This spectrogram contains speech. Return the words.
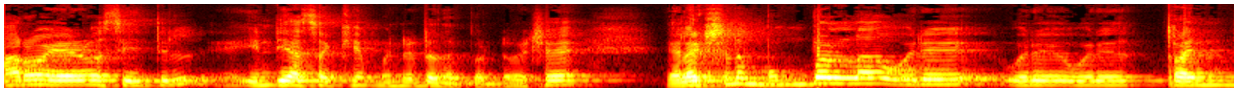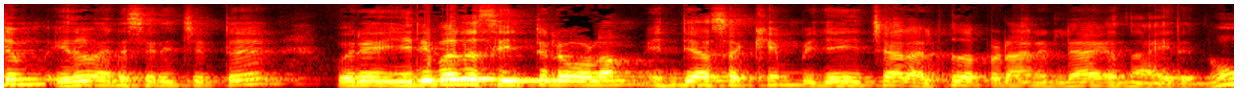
ആറോ ഏഴോ സീറ്റിൽ ഇന്ത്യ സഖ്യം മുന്നിട്ട് നിൽപ്പുണ്ട്. പക്ഷേ ഇലക്ഷന് മുമ്പുള്ള ഒരു ഒരു ഒരു ട്രെൻഡും ഇതും അനുസരിച്ചിട്ട് ഒരു ഇരുപത് സീറ്റിലോളം ഇന്ത്യ സഖ്യം വിജയിച്ചാൽ അത്ഭുതപ്പെടാനില്ല എന്നായിരുന്നു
